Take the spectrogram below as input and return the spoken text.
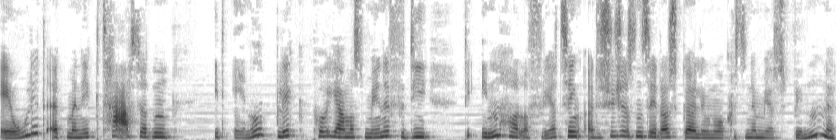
ærgerligt, at man ikke tager sådan et andet blik på Jammers Minde, fordi det indeholder flere ting, og det synes jeg sådan set også gør Leonora Christina mere spændende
